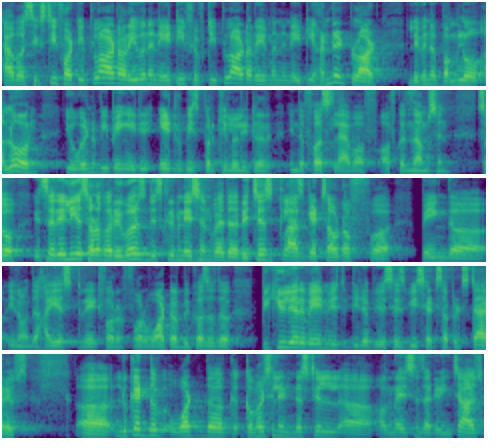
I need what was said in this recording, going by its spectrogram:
have a 60-40 plot or even an 80-50 plot or even an 80-100 plot, live in a bungalow alone, you're going to be paying 88 rupees per kiloliter in the first slab of, of consumption. So it's a really a sort of a reverse discrimination where the richest class gets out of uh, paying the, you know, the highest rate for, for water because of the peculiar way in which the BWSSB sets up its tariffs. Uh, look at the what the commercial and industrial uh, organizations are getting charged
